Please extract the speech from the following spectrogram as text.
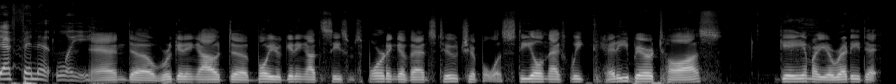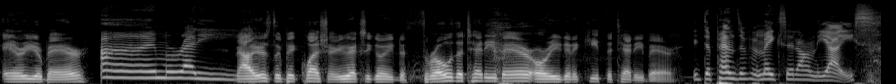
Definitely. And uh, we're getting out, uh, boy, you're getting out to see some sporting events too. Chippewa Steel next week, Teddy Bear Toss game. Are you ready to air your bear? I'm ready. Now, here's the big question Are you actually going to throw the teddy bear or are you going to keep the teddy bear? It depends if it makes it on the ice.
